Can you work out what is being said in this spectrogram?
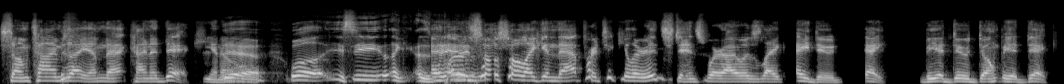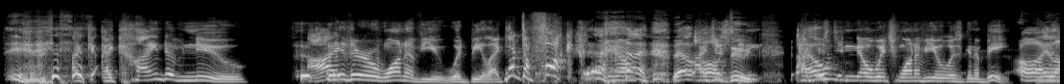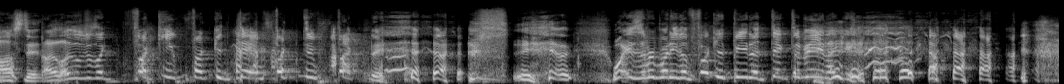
sometimes I am that kind of dick. You know. Yeah. Well, you see, like as And, part and of- so, so like in that particular instance where I was like, "Hey, dude, hey, be a dude, don't be a dick." yeah. I, I kind of knew either one of you would be like, "What the fuck?" You know, that, I oh, just dude. didn't. I, I just hope- didn't know which one of you it was going to be. Oh, I know? lost it. I was just like, fuck you, fucking damn, fuck you, fuck. Me. Why is everybody the fucking being a dick to me? Like,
